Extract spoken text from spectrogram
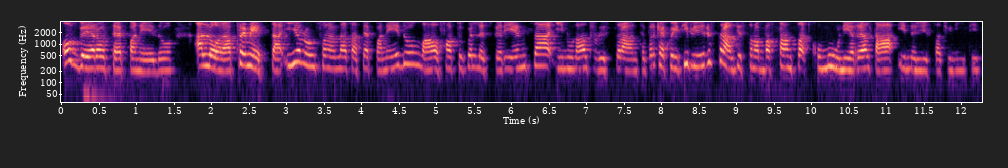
ovvero Teppanedo. Allora, premessa, io non sono andata a Teppanedo, ma ho fatto quell'esperienza in un altro ristorante, perché quei tipi di ristoranti sono abbastanza comuni in realtà in, negli Stati Uniti.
